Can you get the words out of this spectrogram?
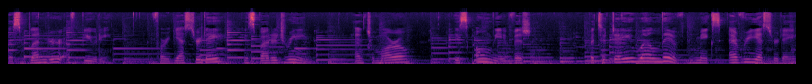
the splendor of beauty. For yesterday is but a dream, and tomorrow is only a vision. But today well lived makes every yesterday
